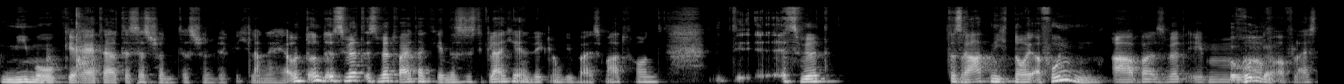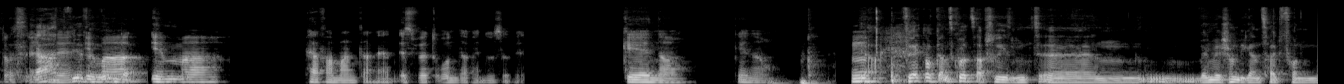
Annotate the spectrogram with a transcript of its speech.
Mimo-Geräte. Das ist schon, das ist schon wirklich lange her. Und, und es wird, es wird weitergehen. Das ist die gleiche Entwicklung wie bei Smartphones. Es wird das Rad nicht neu erfunden, aber es wird eben auf, auf Leistungsebene immer, immer performanter werden. Es wird runder, wenn du so willst. Genau, genau. Hm. Ja, vielleicht noch ganz kurz abschließend, äh, wenn wir schon die ganze Zeit von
